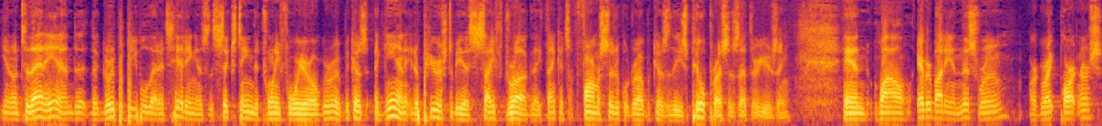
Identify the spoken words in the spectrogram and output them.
you know, to that end, the, the, group of people that it's hitting is the 16 to 24 year old group because, again, it appears to be a safe drug. They think it's a pharmaceutical drug because of these pill presses that they're using. And while everybody in this room are great partners,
